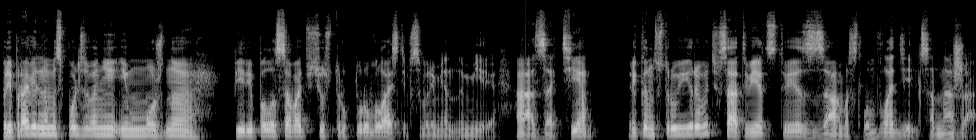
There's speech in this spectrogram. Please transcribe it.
При правильном использовании им можно переполосовать всю структуру власти в современном мире, а затем реконструировать в соответствии с замыслом владельца ножа.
